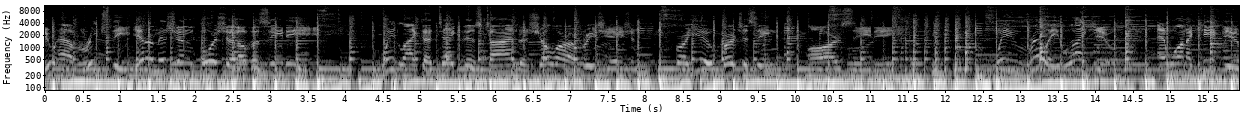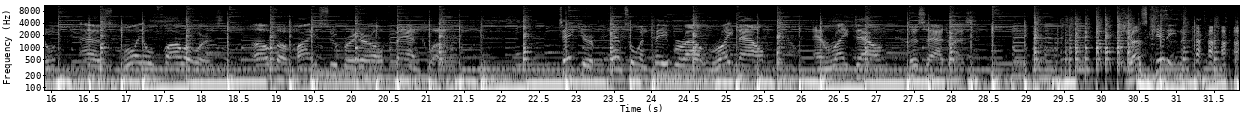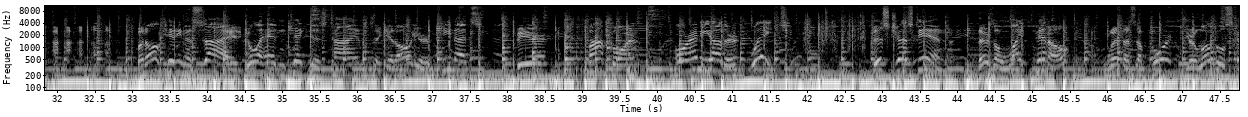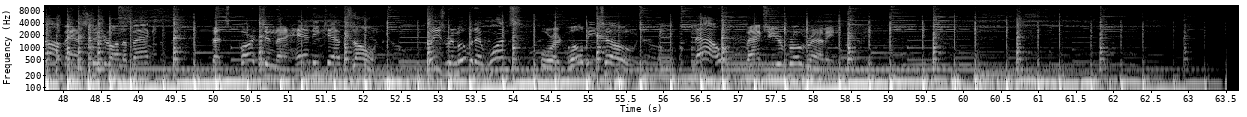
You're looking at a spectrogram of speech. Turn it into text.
You have reached the intermission portion of the CD. We'd like to take this time to show our appreciation for you purchasing our CD. We really like you and want to keep you as loyal followers of the My Superhero Fan Club. Take your pencil and paper out right now and write down this address. Just kidding. but all kidding aside, go ahead and take this time to get all your peanuts, beer, popcorn, or any other. Wait. This just in. There's a white Pinto with a support your local ska band sticker on the back that's parked in the handicap zone. Please remove it at once or it will be towed. Now, back to your programming.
